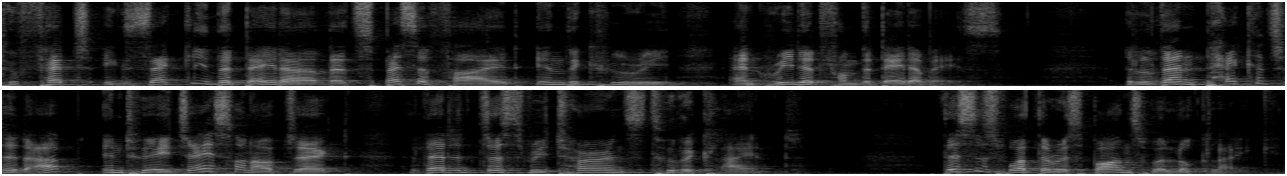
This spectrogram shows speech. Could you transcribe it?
to fetch exactly the data that's specified in the query and read it from the database. It'll then package it up into a JSON object that it just returns to the client. This is what the response will look like.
